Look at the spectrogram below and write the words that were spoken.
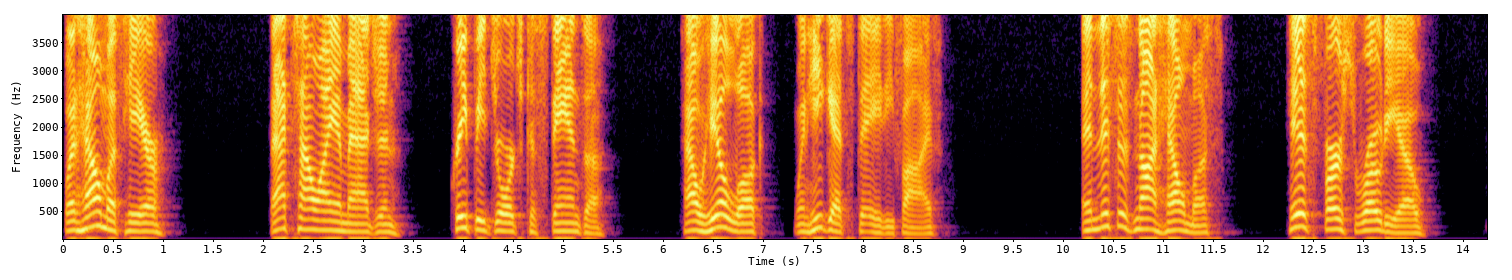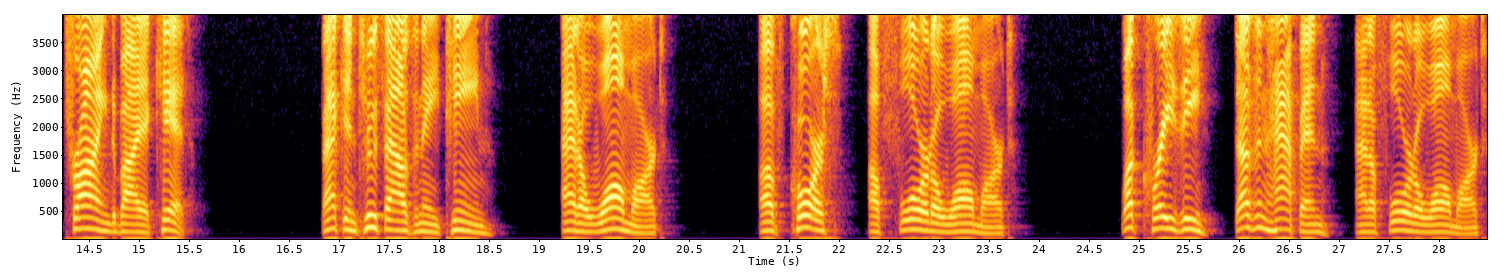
but Helmuth here, that's how I imagine creepy George Costanza, how he'll look when he gets to 85. And this is not Helmuth, his first rodeo trying to buy a kid. Back in 2018, at a Walmart, of course, a Florida Walmart. What crazy doesn't happen at a Florida Walmart?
